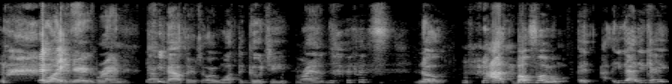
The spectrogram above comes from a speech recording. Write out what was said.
We want generic brand uh, Panthers, or we want the Gucci Rams. No, I, both of them. It, you got you can't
